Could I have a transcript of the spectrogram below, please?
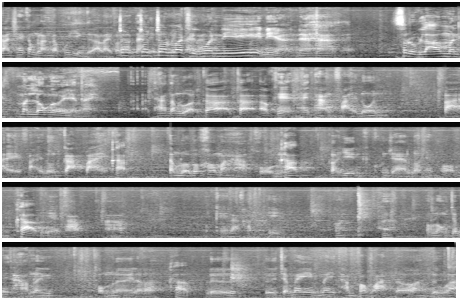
การใช้กำลังกับผู้หญิงหรืออะไรก็จแล้นวแต่จนจนมาถึงวันนี้เนี่ยนะฮะสรุปแล้วมันมันลงเอยยังไง ทางตำรวจก็ก็โอเค ให้ทางฝ่ายนู้นฝ่ายฝ่ายนู้นกลับไปครับตำรวจก็เข้ามาหาผม ครับก็ยื่นกุญแจรถให้ผมครับ นี่ครับอ้าวโอเคแล้วครับพี่เอ้ยฮะตกลงจะไม่ถามเลยผมเลยเหรอครับหรือหรือจะไม่ไม่ทำประวัติเหรอหรือว่า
